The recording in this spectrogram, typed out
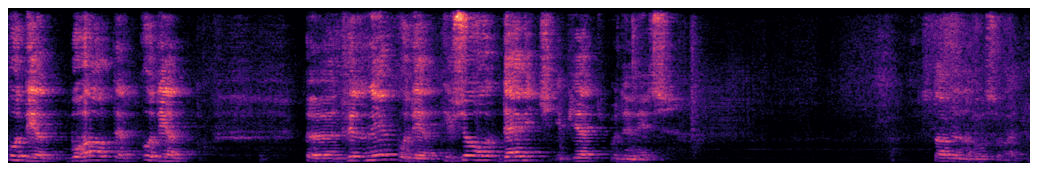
1, бухгалтер 1, е, двірник 1 і всього 9,5 одиниць. Ставлю на голосування.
